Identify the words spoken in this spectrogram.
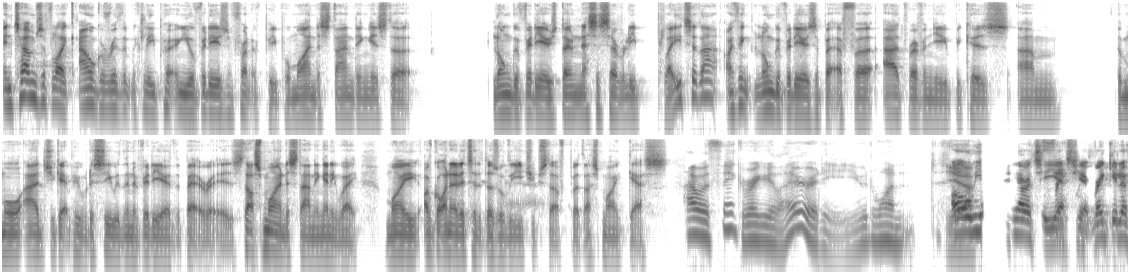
in terms of like algorithmically putting your videos in front of people, my understanding is that longer videos don't necessarily play to that. I think longer videos are better for ad revenue because um, the more ads you get people to see within a video, the better it is. That's my understanding anyway. My I've got an editor that does all the YouTube stuff, but that's my guess. I would think regularity. You'd want. Oh yeah, regularity. Yes, yeah. Regular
